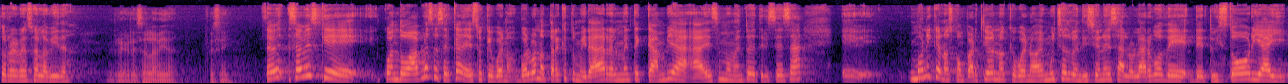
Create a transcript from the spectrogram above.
Tu regreso a la vida. Mi regreso a la vida, pues sí. ¿Sabes, ¿Sabes que cuando hablas acerca de eso, que bueno, vuelvo a notar que tu mirada realmente cambia a ese momento de tristeza, eh, Mónica nos compartió, ¿no? Que bueno, hay muchas bendiciones a lo largo de, tu historia y,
